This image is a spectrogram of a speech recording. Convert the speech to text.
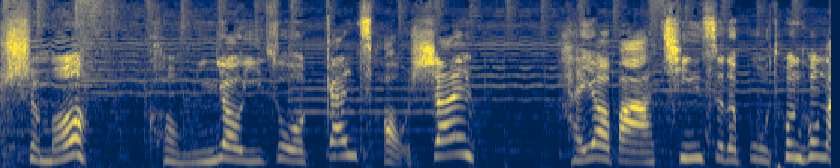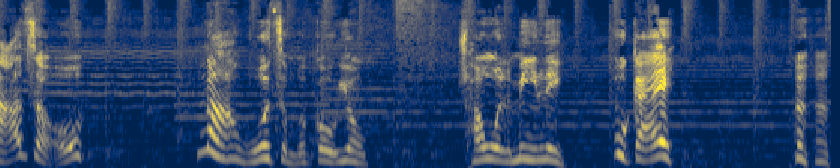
什么？孔明要一座甘草山，还要把青色的布通通拿走，那我怎么够用？传我的命令，不给！呵呵，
